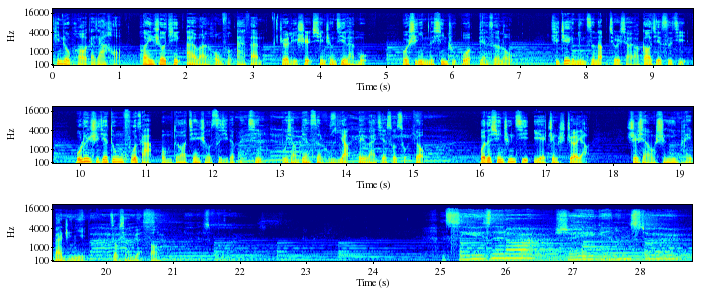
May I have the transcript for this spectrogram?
听众朋友，大家好，欢迎收听爱晚红枫 FM，这里是寻城记栏目，我是你们的新主播变色龙。起这个名字呢，就是想要告诫自己，无论世界多么复杂，我们都要坚守自己的本心，不像变色龙一样被外界所左右。我的寻城记也正是这样，只想用声音陪伴着你走向远方。can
